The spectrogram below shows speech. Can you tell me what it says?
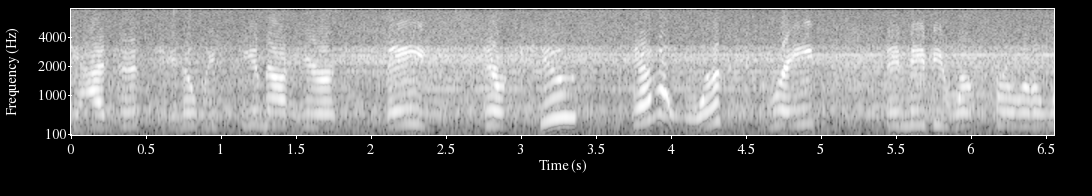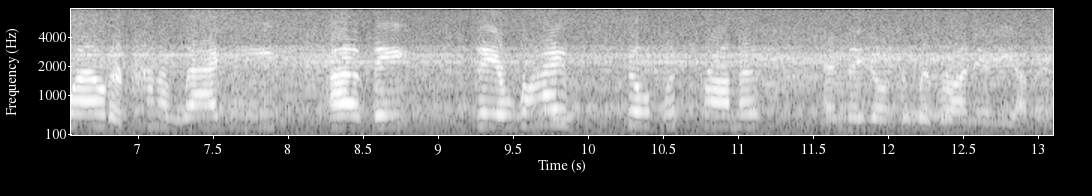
gadgets. You know, we see them out here. They they're cute. They haven't worked great. They maybe work for a little while. They're kind of laggy. Uh, they they arrive filled with promise, and they don't deliver on any of it.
